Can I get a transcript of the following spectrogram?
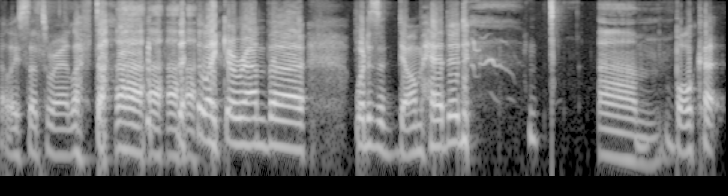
At least that's where I left off. like around the what is it, dome headed? Um, bowl cut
